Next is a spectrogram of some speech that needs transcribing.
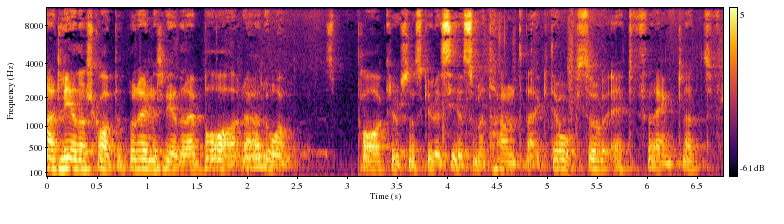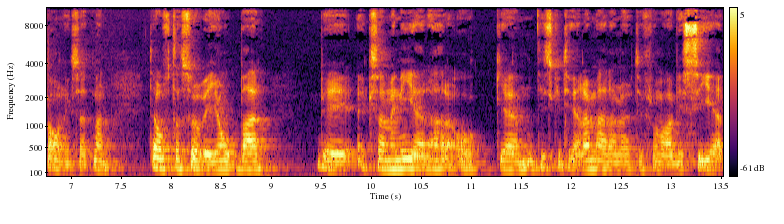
att ledarskapet på räddningsledare bara då på A-kursen skulle ses som ett hantverk, det är också ett förenklat förhållningssätt. Men det är ofta så vi jobbar vi examinerar och eh, diskuterar med dem utifrån vad vi ser.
